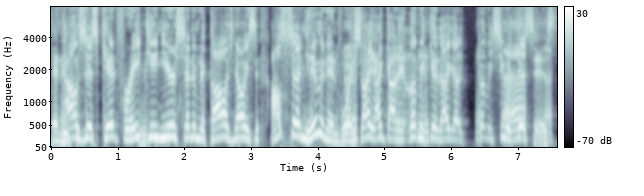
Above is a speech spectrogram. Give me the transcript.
and house this kid for 18 years, send him to college. Now he's, I'll send him an invoice. I, I got it. Let me get, I got let me see what this is.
